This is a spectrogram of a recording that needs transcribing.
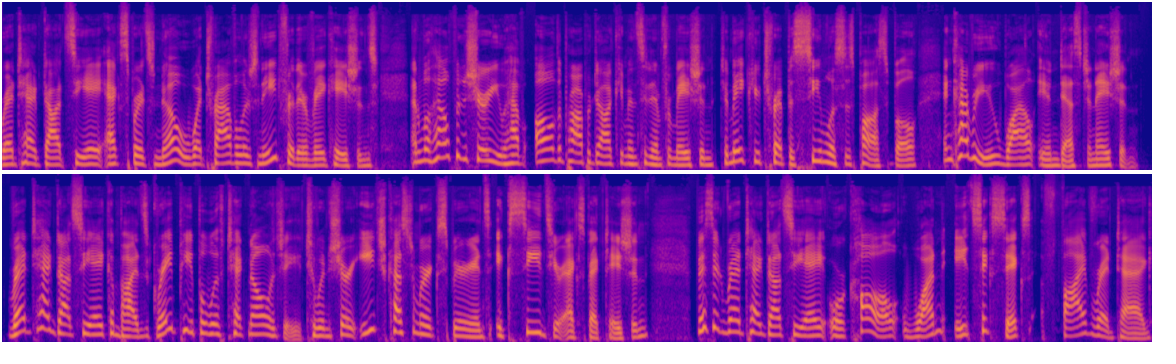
Redtag.ca experts know what travelers need for their vacations and will help ensure you have all the proper documents and information to make your trip as seamless as possible and cover you while in destination. RedTag.ca combines great people with technology to ensure each customer experience exceeds your expectation. Visit redtag.ca or call 1 866 5 RedTag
